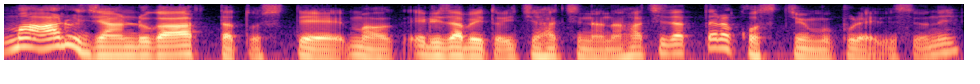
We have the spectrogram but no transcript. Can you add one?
まあ、あるジャンルがあったとして、まあ、エリザベート1878だったらコスチュームプレイですよね。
